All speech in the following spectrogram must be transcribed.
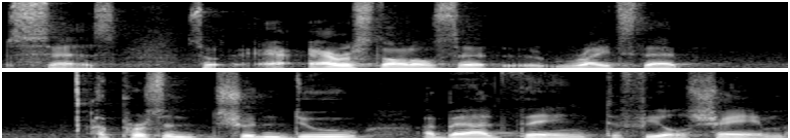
says. So Aristotle said, writes that a person shouldn't do a bad thing to feel shame,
